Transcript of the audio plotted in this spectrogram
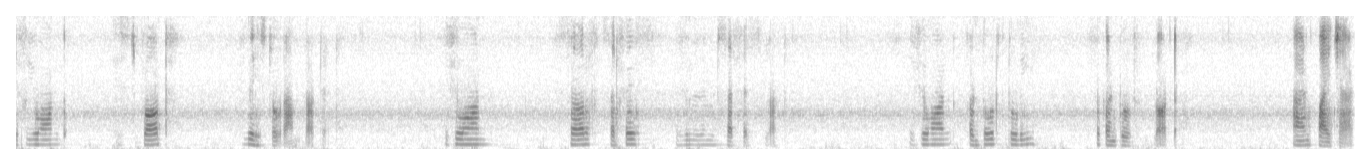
If you want plot is the histogram plotted. If you want surf surface is the surface plot. If you want contour 2d it's a contour plot. And pie chart.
